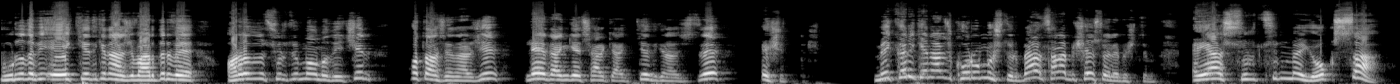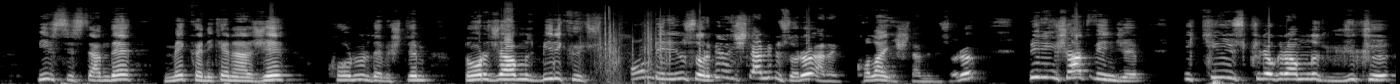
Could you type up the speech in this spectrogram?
burada da bir E kinetik enerji vardır ve arada da sürtünme olmadığı için potansiyel enerji L'den geçerken kinetik enerjisi de eşittir. Mekanik enerji korunmuştur. Ben sana bir şey söylemiştim. Eğer sürtünme yoksa bir sistemde mekanik enerji korunur demiştim. Doğru cevabımız 1, 2, 3. 11. soru. Biraz işlemli bir soru. Yani kolay işlemli bir soru. Bir inşaat vinci 200 kilogramlık yükü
